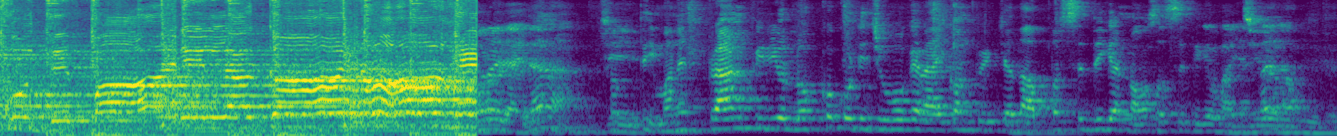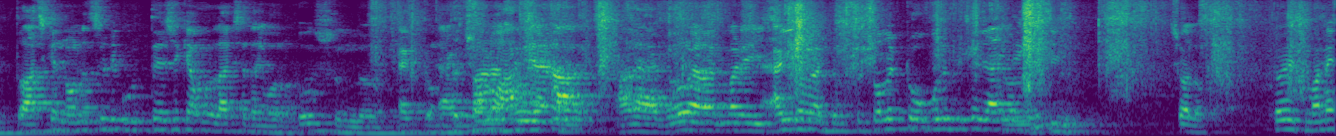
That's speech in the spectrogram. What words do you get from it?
खुद पार लगाना है বলে যায় না সত্যি? মানে প্রাণ প্রিয় লক্ষ কোটি যুবকের আইকন পিরজাদা আব্বাস সিদ্দিক আর নওসাদ সিদ্দিকের ভাইজান তাই না? তো আজকে নলেজ সিটি ঘুরতে এসে কেমন লাগছে তাই বলো? খুব সুন্দর একদম। চলো আরও একটু- আর- আগেও একবার এই একদম একদম। তো চলো একটু ওপরের দিকে যাই দেখি। চলো। তো মানে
